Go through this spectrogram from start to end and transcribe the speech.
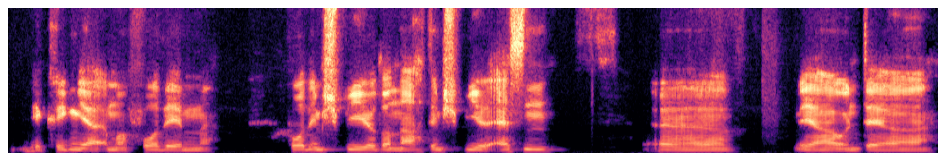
wir kriegen ja immer vor dem, vor dem Spiel oder nach dem Spiel Essen. Äh, ja, und der,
